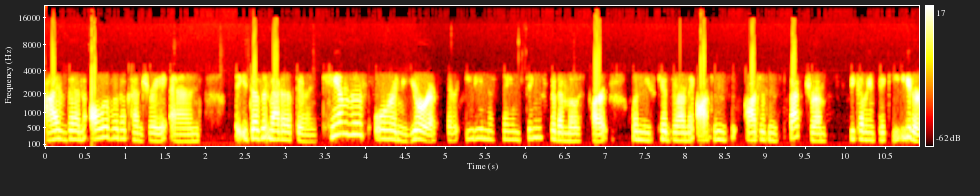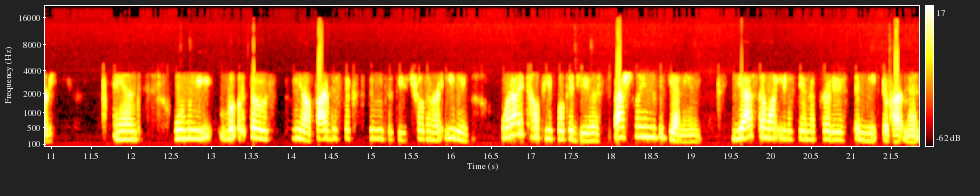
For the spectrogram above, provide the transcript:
I've been all over the country and it doesn't matter if they're in Kansas or in Europe, they're eating the same things for the most part when these kids are on the autism, autism spectrum becoming picky eaters. And when we look at those, you know, five to six foods that these children are eating, what I tell people to do, especially in the beginning, yes, I want you to stay in the produce and meat department,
